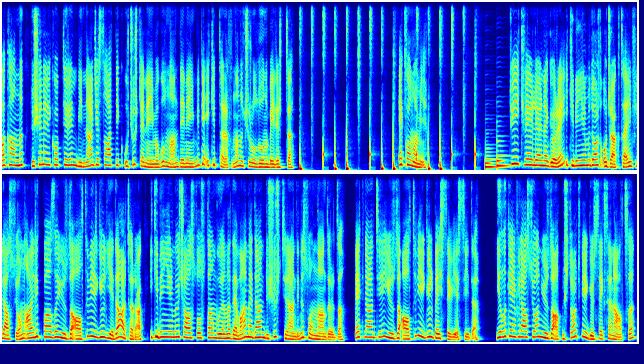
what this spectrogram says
Bakanlık, düşen helikopterin binlerce saatlik uçuş deneyimi bulunan deneyimli bir ekip tarafından uçurulduğunu belirtti. Ekonomi TÜİK verilerine göre 2024 Ocak'ta enflasyon aylık bazda %6,7 artarak 2023 Ağustos'tan bu yana devam eden düşüş trendini sonlandırdı. Beklenti %6,5 seviyesiydi. Yıllık enflasyon %64,86,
